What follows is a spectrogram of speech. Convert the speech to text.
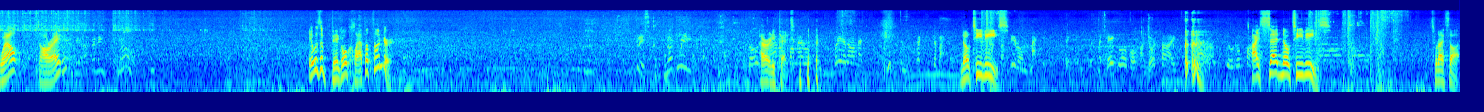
Well, all right. It was a big old clap of thunder. Please, God, not me. I already picked. no TVs. I said no TVs. That's what I thought.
